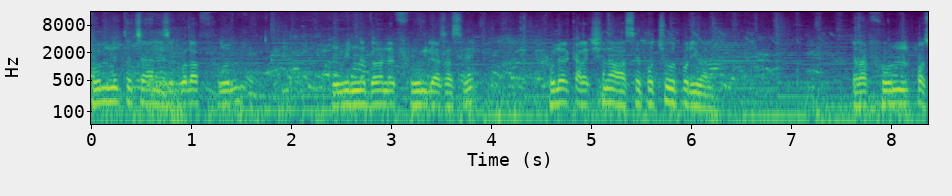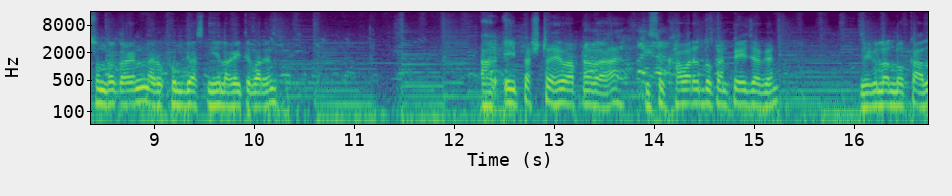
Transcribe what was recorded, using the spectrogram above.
ফুল নিতে চান যে গোলাপ ফুল, বিভিন্ন ধরনের ফুল গাছ আছে। ফুলের কালেকশনও আছে প্রচুর পরিমাণে। যারা ফুল পছন্দ করেন, আর ফুল গাছ নিয়ে লাগাইতে পারেন। আর এই পাশটায়ও আপনারা কিছু খাবারের দোকান পেয়ে যাবেন, যেগুলো লোকাল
